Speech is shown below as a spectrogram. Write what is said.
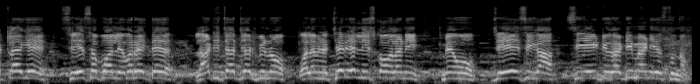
అట్లాగే సిఎస్ఎఫ్ వాళ్ళు ఎవరైతే లాఠీచార్జ్ జరిపినో వాళ్ళ మీద చర్యలు తీసుకోవాలని మేము జేఏసీగా సిఐటిగా డిమాండ్ చేస్తున్నాం.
